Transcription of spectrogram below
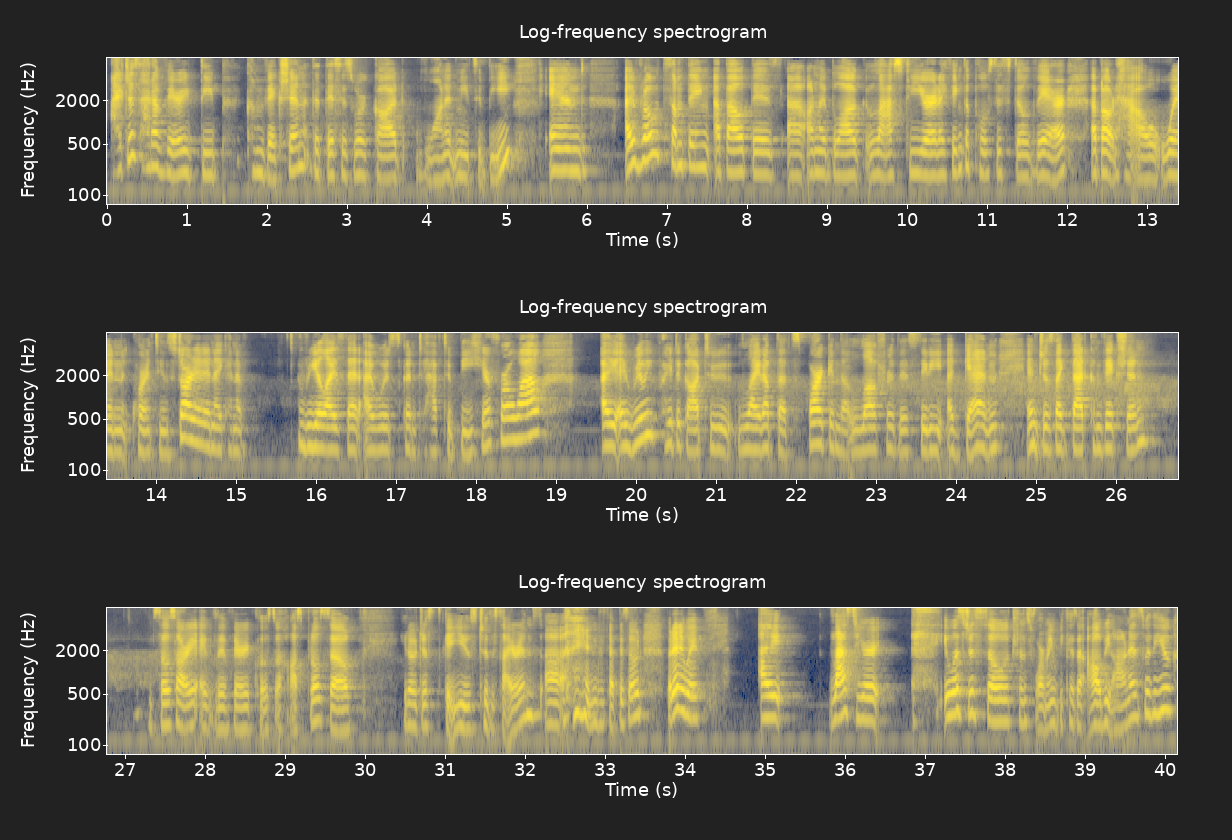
i just had a very deep conviction that this is where God wanted me to be. And I wrote something about this uh, on my blog last year, and I think the post is still there about how when quarantine started and I kind of realized that I was going to have to be here for a while, I, I really prayed to God to light up that spark and that love for this city again, and just like that conviction. I'm so sorry, I live very close to a hospital, so you know, just get used to the sirens uh, in this episode. But anyway, I last year it was just so transforming because I'll be honest with you,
